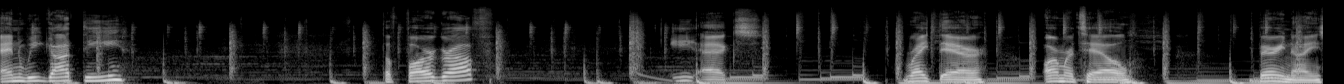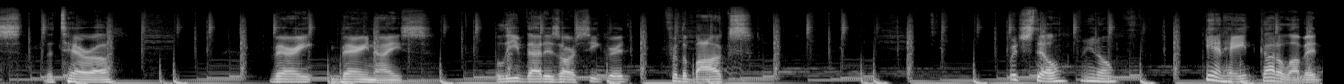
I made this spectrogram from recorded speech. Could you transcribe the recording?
And we got the... The Farigiraf EX. Right there. Armor Tail. Very nice. The Terra. Very, very nice. Believe that is our secret for the box. Which still, you know, can't hate. Gotta love it.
